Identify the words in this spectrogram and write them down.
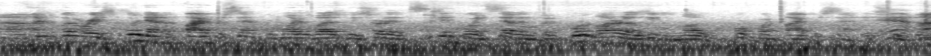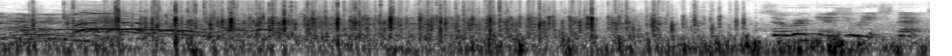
uh, unemployment rate is clear down to 5% from what it was. We started at 10.7, but Fort Lauderdale is even lower, 4.5%. It's yeah. So Rick, as you would expect,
